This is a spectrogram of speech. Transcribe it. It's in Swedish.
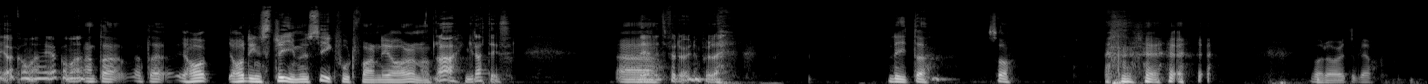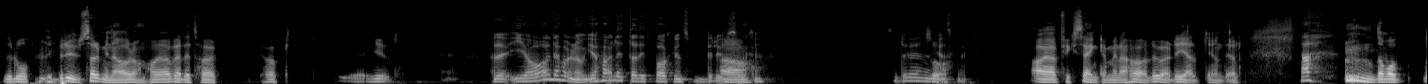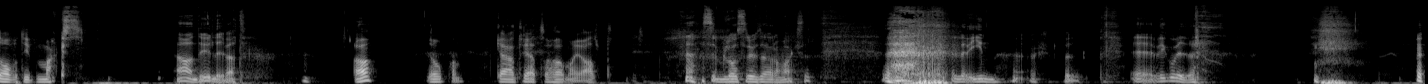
jag kommer, jag kommer. vänta, vänta. Jag har, jag har din streammusik fortfarande i öronen. Ah, grattis. Det Uh, är lite fördröjning på det där. Lite. Så. Vad rörigt det blev. Det, låter, det brusar i mina öron. Har jag väldigt hög, högt eh, ljud? Ja, det har du nog. Jag har lite av ditt bakgrundsbrus Ja. också. Så det är nog Så. ganska högt. Ja, jag fick sänka mina hörlurar. Det hjälpte ju en del. Ah. De var, de var på typ max. Ja, det är ju livet. Ja. Jo, man, garanterat så hör man ju allt. Så blåser ut öronvaxet. Eller in. Eh, vi går vidare.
